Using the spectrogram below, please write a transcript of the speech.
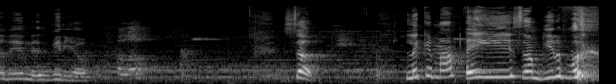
I'm deleting this video. Hello? So, look at my face. I'm beautiful.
